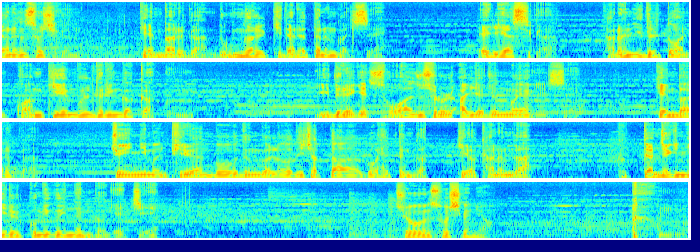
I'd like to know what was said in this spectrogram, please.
않은 소식은 겐바르가 누군가를 기다렸다는 걸세. 엘리아스가 다른 이들 또한 광기에 물들인 것 같군. 이들에게 소환수를 알려준 모양일세. 겐바르가 주인님은 필요한 모든 걸 얻으셨다고 했던 것 기억하는가? 극단적인 일을 꾸미고 있는 거겠지. 좋은 소식은요.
